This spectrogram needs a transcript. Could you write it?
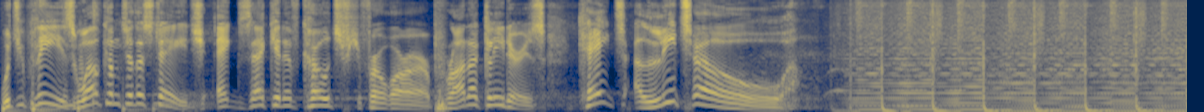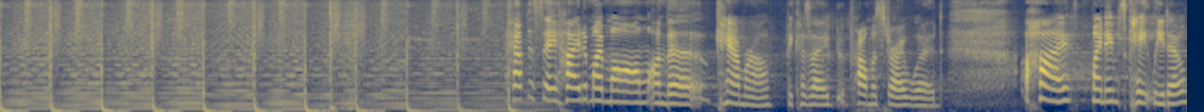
Would you please welcome to the stage executive coach for product leaders, Kate Leto. I have to say hi to my mom on the camera because I promised her I would. Hi, my name's Kate Leto.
